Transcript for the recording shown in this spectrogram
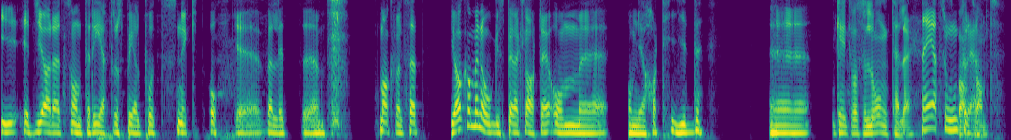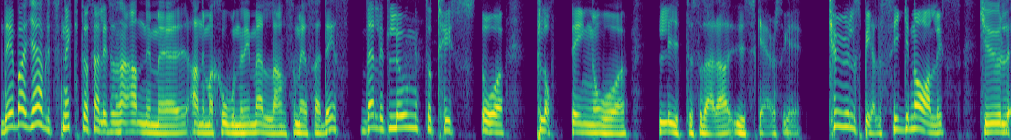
i att göra ett sånt retrospel på ett snyggt och eh, väldigt eh, smakfullt sätt. Jag kommer nog spela klart det om, om jag har tid. Det kan ju inte vara så långt heller. nej, jag tror inte Spontant. det. Det är bara jävligt snyggt och sen lite såna anime, animationer emellan som är så här, det är väldigt lugnt och tyst och plotting och lite sådär äh, i scares och grejer. Kul spel, Signalis. Kul,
